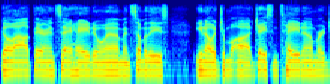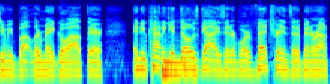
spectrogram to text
go out there and say hey to him, and some of these, you know, uh, Jayson Tatum or Jimmy Butler may go out there, and you kind of get those guys that are more veterans that have been around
